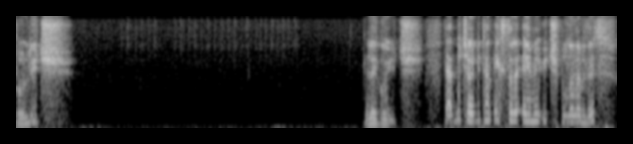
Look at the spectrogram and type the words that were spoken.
Rol 3. Lego 3. Yani bu çare bir tane ekstra EM3 kullanabilir.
